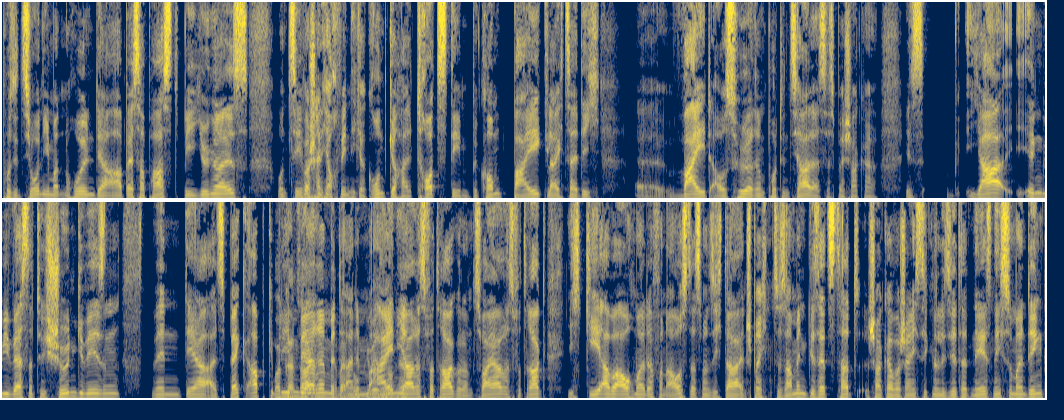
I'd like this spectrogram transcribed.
Position jemanden holen, der A besser passt, B jünger ist und C wahrscheinlich auch weniger Grundgehalt trotzdem bekommt, bei gleichzeitig äh, weit aus höherem Potenzial, als es bei Schaka ist ja, irgendwie wäre es natürlich schön gewesen, wenn der als Backup geblieben wäre sagen, mit einem Einjahresvertrag oder einem Zweijahresvertrag. Ich gehe aber auch mal davon aus, dass man sich da entsprechend zusammengesetzt hat. Schaka wahrscheinlich signalisiert hat, nee, ist nicht so mein Ding.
